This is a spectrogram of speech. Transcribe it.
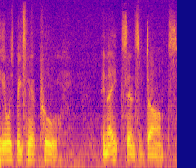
He always beats me at pool. Innate sense of dance.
